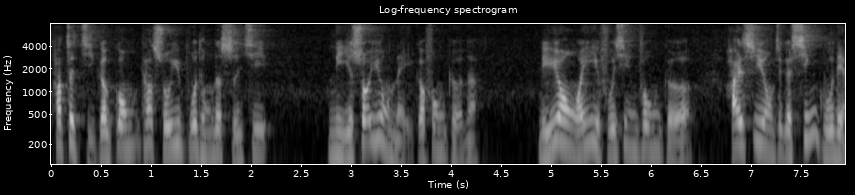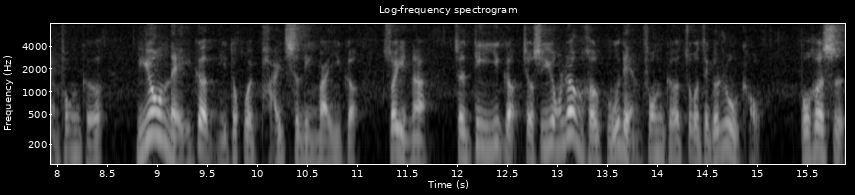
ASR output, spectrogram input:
它这几个宫，它属于不同的时期，你说用哪个风格呢？你用文艺复兴风格，还是用这个新古典风格？你用哪一个，你都会排斥另外一个。所以呢，这第一个就是用任何古典风格做这个入口不合适。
